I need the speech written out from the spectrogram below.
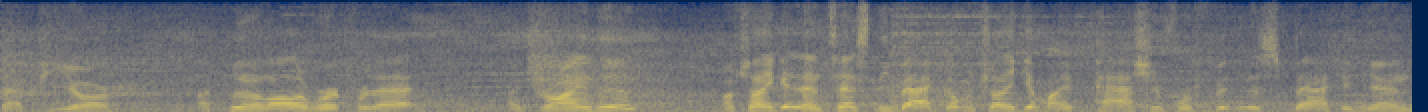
that PR. I put in a lot of work for that. I grinded. It. I'm trying to get the intensity back up. I'm trying to get my passion for fitness back again.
